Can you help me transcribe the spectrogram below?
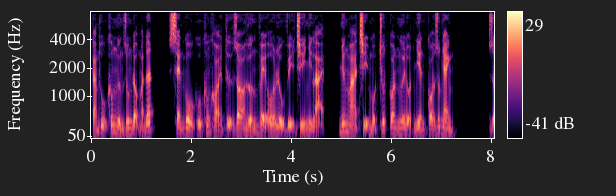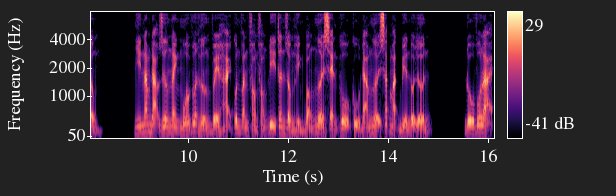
Cảm thụ không ngừng rung động mặt đất, sẻn gỗ cụ không khỏi tự do hướng về ô lù vị trí nhìn lại, nhưng mà chỉ một chút con ngươi đột nhiên co rút nhanh. Rồng. Nhìn năm đạo dương nhanh múa vớt hướng về hải quân văn phòng phóng đi thân rồng hình bóng người sẻn gỗ cụ đám người sắc mặt biến đổi lớn. Đồ vô lại,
